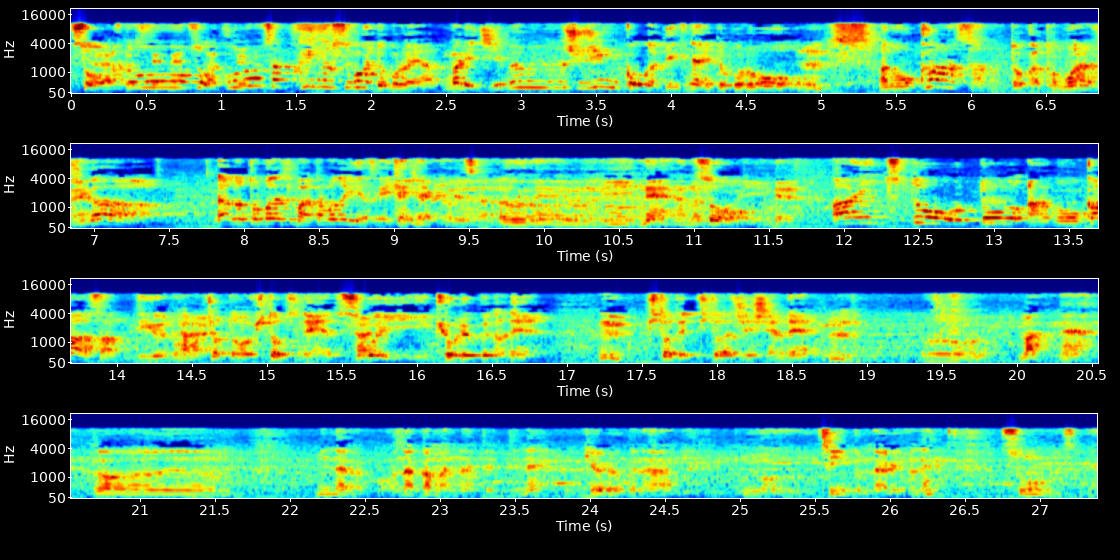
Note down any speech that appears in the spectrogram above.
そう、あのそうこの作品のすごいところはやっぱり自分の主人公ができないところを、ん。あのお母さんとか友達が、あの友達も頭のいいやつがいたじゃないですか、君ねいいねあの子そう。いいね。あいつととあのお母さんっていうのははい。ちょっと一つねすごい強力なね、うん。人で人たちでしたよね、うん。うん。まあねそのみんながこう仲間になってってね強力なもうチームになるよね。そうですね。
